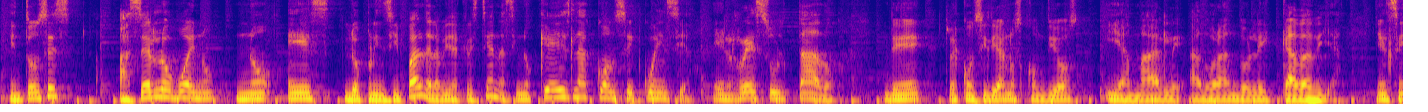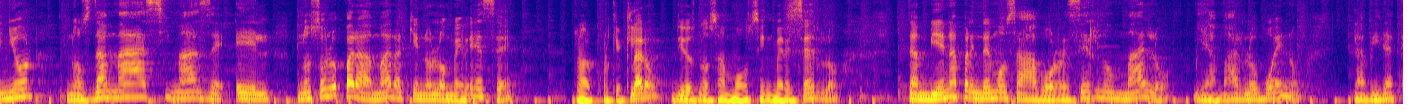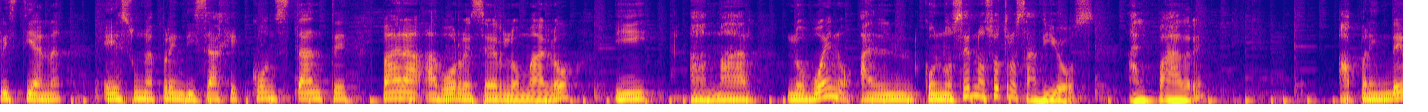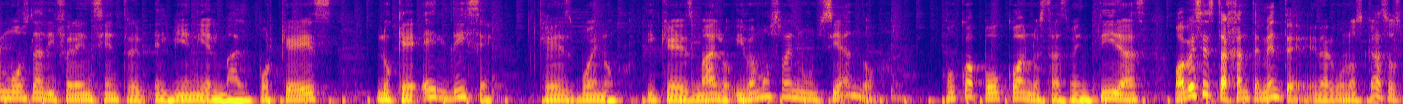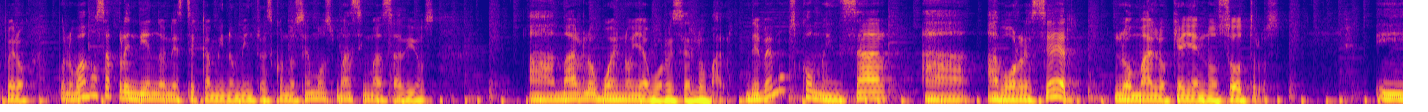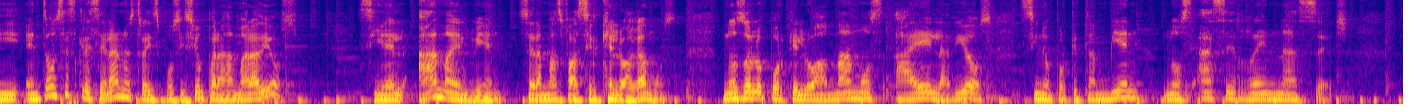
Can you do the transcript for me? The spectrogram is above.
Entonces, hacer lo bueno no es lo principal de la vida cristiana, sino que es la consecuencia, el resultado de reconciliarnos con Dios y amarle, adorándole cada día. El Señor nos da más y más de Él, no solo para amar a quien no lo merece, porque claro, Dios nos amó sin merecerlo. También aprendemos a aborrecer lo malo y amar lo bueno. La vida cristiana es un aprendizaje constante para aborrecer lo malo y amar lo bueno. Al conocer nosotros a Dios, al Padre, aprendemos la diferencia entre el bien y el mal, porque es lo que Él dice que es bueno y que es malo. Y vamos renunciando poco a poco a nuestras mentiras, o a veces tajantemente en algunos casos, pero bueno, vamos aprendiendo en este camino mientras conocemos más y más a Dios, a amar lo bueno y aborrecer lo malo. Debemos comenzar a aborrecer lo malo que hay en nosotros. Y entonces crecerá nuestra disposición para amar a Dios. Si Él ama el bien, será más fácil que lo hagamos no solo porque lo amamos a Él, a Dios, sino porque también nos hace renacer.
